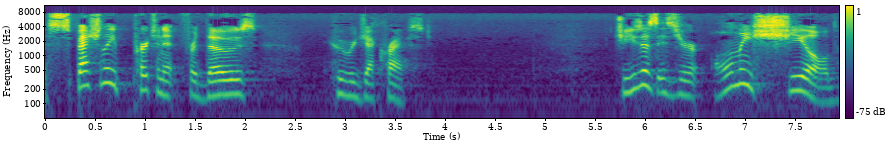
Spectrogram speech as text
especially pertinent for those who reject Christ. Jesus is your only shield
